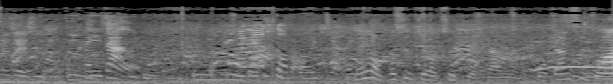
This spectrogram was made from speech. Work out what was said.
那这也是，这这太不是只有吃果干嘛，果干是哇！你是要有。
